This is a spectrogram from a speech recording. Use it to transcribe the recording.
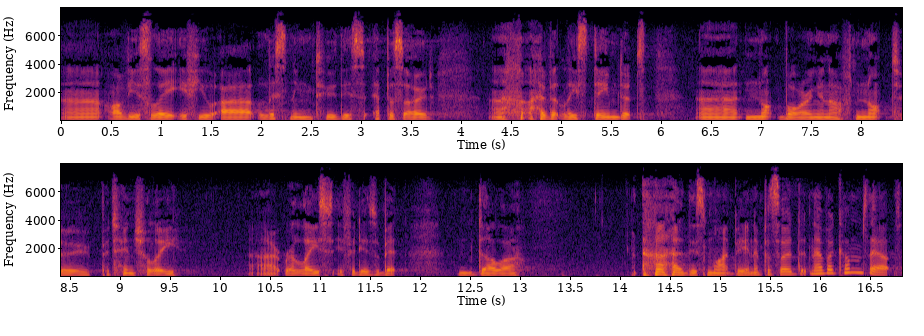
Uh, obviously, if you are listening to this episode, uh, I've at least deemed it uh, not boring enough not to potentially uh, release if it is a bit duller. this might be an episode that never comes out.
